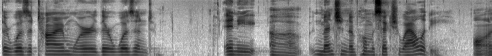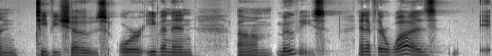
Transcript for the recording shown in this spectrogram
There was a time where there wasn't any uh, mention of homosexuality on TV shows or even in um, movies. And if there was, it,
